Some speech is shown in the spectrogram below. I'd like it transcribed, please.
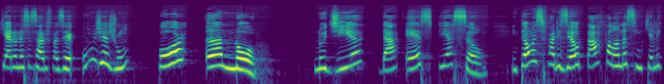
Que era necessário fazer um jejum por ano, no dia da expiação. Então, esse fariseu está falando assim, que ele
